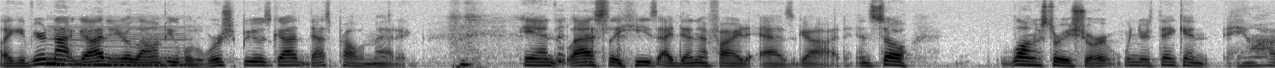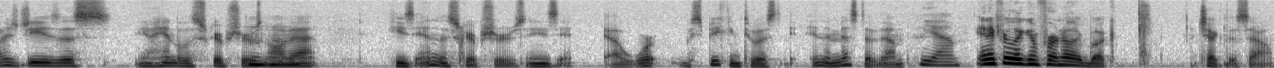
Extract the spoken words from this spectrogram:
Like if you're not God and you're allowing hmm. people to worship you as God, that's problematic. and lastly, he's identified as God. And so, long story short, when you're thinking, you know, how does Jesus you know, handle the scriptures and all mm-hmm. that? He's in the scriptures and he's uh, wor- speaking to us in the midst of them. yeah. And if you're looking for another book, check this out.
